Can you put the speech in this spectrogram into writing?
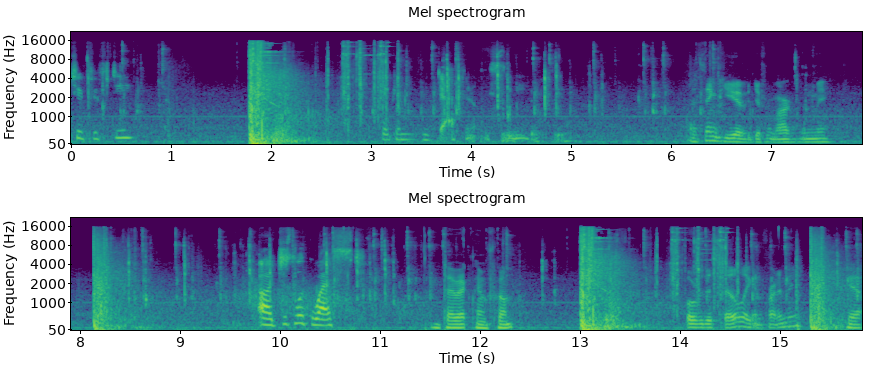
250. They can definitely see me. I think you have a different mark than me. Uh, just look west. Directly in front. Over this hill, like in front of me. Yeah.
